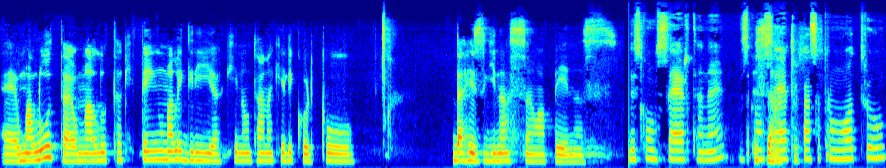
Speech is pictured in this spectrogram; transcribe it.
é, uma luta, é uma luta que tem uma alegria, que não está naquele corpo da resignação apenas. Desconcerta, né? Desconcerta Exato. e passa para um outro.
